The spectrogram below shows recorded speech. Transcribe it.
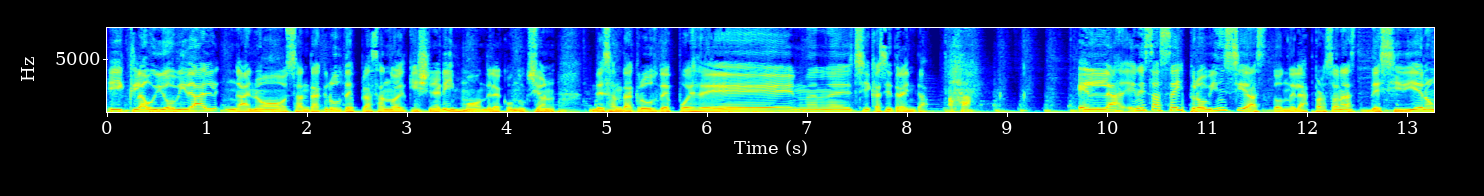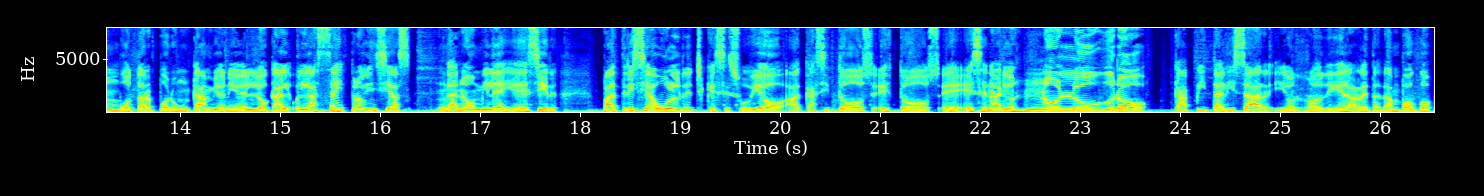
Y Claudio Vidal ganó Santa Cruz desplazando al kirchnerismo de la conducción de Santa Cruz después de sí, casi 30. Ajá. En, la- en esas seis provincias donde las personas decidieron votar por un cambio a nivel local, las seis provincias ganó Milei. Es decir, Patricia Bullrich, que se subió a casi todos estos eh, escenarios, no logró capitalizar, y Rodríguez Larreta tampoco,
